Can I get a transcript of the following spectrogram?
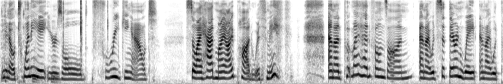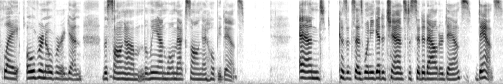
you know, 28 years old, freaking out. So I had my iPod with me and I'd put my headphones on and I would sit there and wait and I would play over and over again the song, um, the Lee Ann Womack song, I Hope You Dance. And because it says when you get a chance to sit it out or dance, dance.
